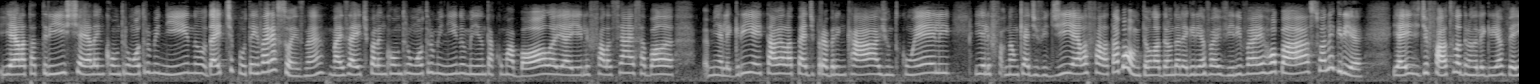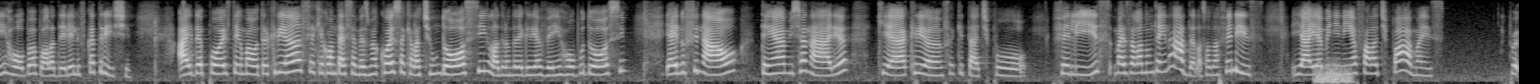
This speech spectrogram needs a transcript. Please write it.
E ela tá triste, aí ela encontra um outro menino. Daí, tipo, tem variações, né? Mas aí, tipo, ela encontra um outro menino, o menino tá com uma bola, e aí ele fala assim: ah, essa bola é minha alegria e tal. E ela pede para brincar junto com ele, e ele não quer dividir. E ela fala: tá bom, então o ladrão da alegria vai vir e vai roubar a sua alegria. E aí, de fato, o ladrão da alegria vem e rouba a bola dele e ele fica triste. Aí depois tem uma outra criança que acontece a mesma coisa, só que ela tinha um doce, o ladrão da alegria vem e rouba o doce. E aí no final tem a missionária, que é a criança que tá, tipo, feliz, mas ela não tem nada, ela só tá feliz. E aí a menininha fala, tipo, ah, mas.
